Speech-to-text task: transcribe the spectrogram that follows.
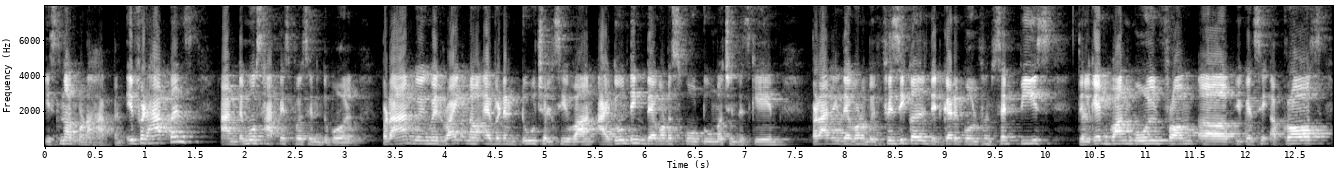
It's not going to happen. If it happens, I'm the most happiest person in the world. But I'm going with right now Everton 2, Chelsea 1. I don't think they're going to score too much in this game. But I think they're going to be physical. They'll get a goal from set piece. They'll get one goal from, uh, you can say, across.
